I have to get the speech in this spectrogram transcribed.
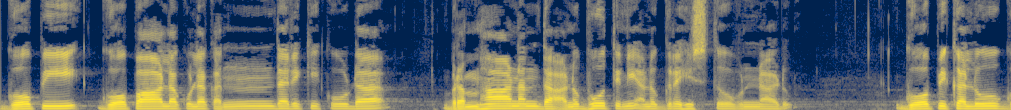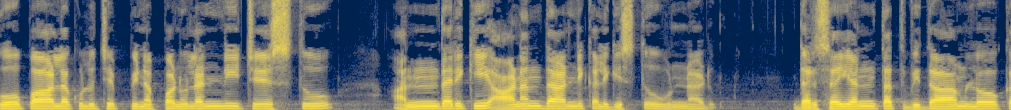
గోపీ గోపాలకులకందరికీ కూడా బ్రహ్మానంద అనుభూతిని అనుగ్రహిస్తూ ఉన్నాడు. గోపికలు గోపాలకులు చెప్పిన పనులన్నీ చేస్తూ అందరికీ ఆనందాన్ని కలిగిస్తూ ఉన్నాడు. దర్శయన్ తద్విదాం లోక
